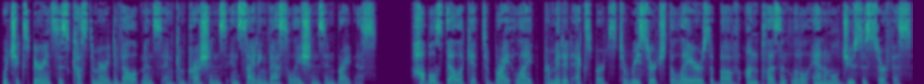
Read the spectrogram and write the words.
which experiences customary developments and compressions inciting vacillations in brightness. Hubble's delicate to bright light permitted experts to research the layers above unpleasant little animal juice's surface,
